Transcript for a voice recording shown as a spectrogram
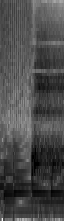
Oh.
